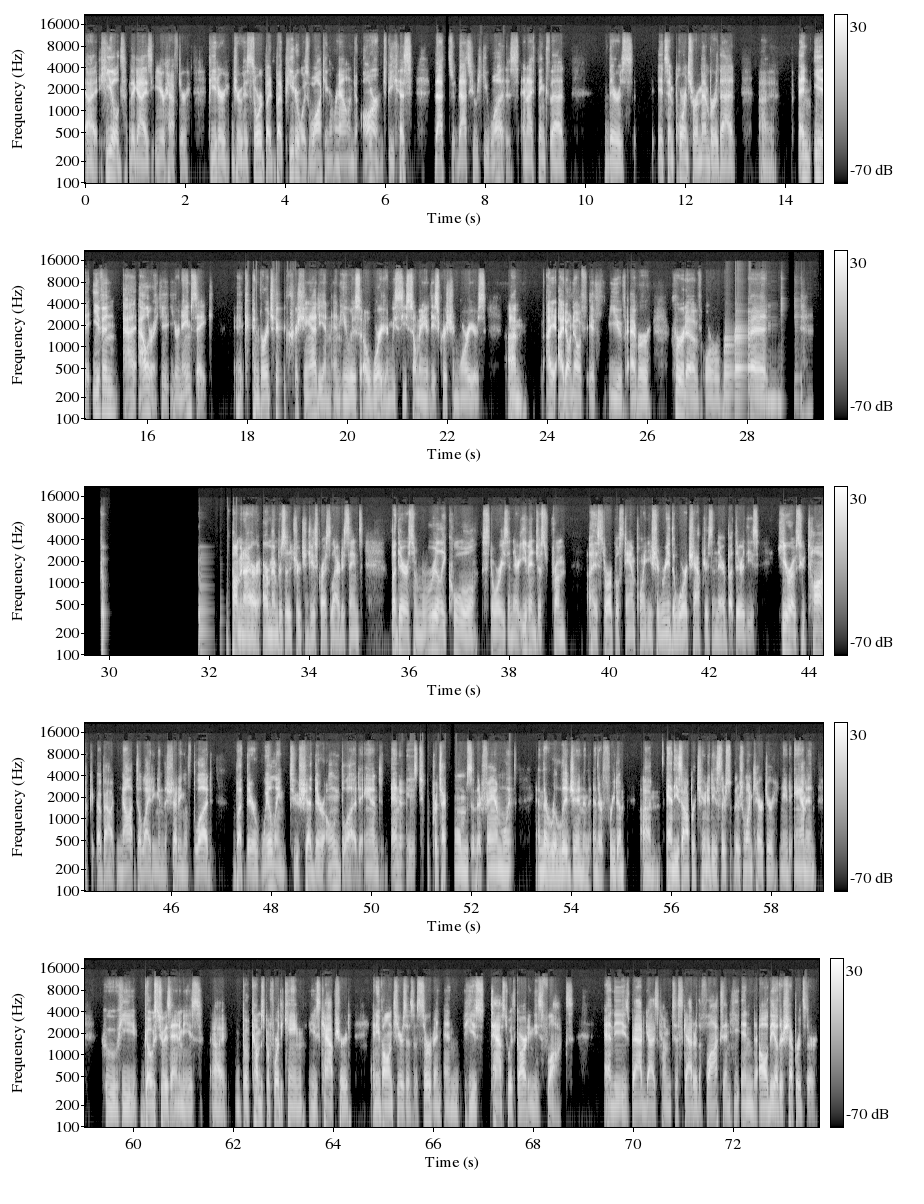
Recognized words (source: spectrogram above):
uh, healed the guy's ear after peter drew his sword but but peter was walking around armed because that's that's who he was and i think that there's it's important to remember that uh, and even Alaric, your namesake, converted to Christianity and, and he was a warrior. And we see so many of these Christian warriors. Um, I, I don't know if, if you've ever heard of or read Tom and I are, are members of the Church of Jesus Christ of Latter-day Saints, but there are some really cool stories in there, even just from a historical standpoint. You should read the war chapters in there, but there are these heroes who talk about not delighting in the shedding of blood, but they're willing to shed their own blood and enemies to protect homes and their families and their religion and, and their freedom um, and these opportunities. There's there's one character named Ammon who he goes to his enemies, uh, comes before the king. He's captured, and he volunteers as a servant, and he's tasked with guarding these flocks. And these bad guys come to scatter the flocks, and he and all the other shepherds are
